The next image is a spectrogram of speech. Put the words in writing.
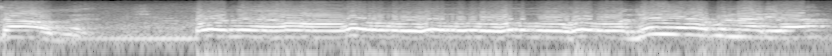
tamam mı? Oley, o, o, o, o, o, o, ne ya bunlar ya?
